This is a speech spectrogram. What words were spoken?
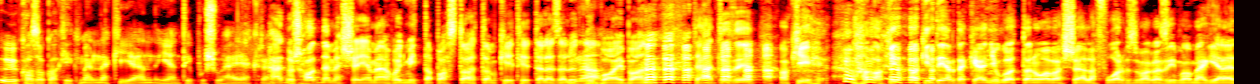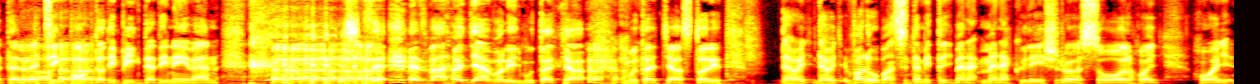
ők azok, akik mennek ilyen, ilyen típusú helyekre. Hát most hadd nem meséljem el, hogy mit tapasztaltam két héttel ezelőtt Na. Dubajban. Tehát azért, aki, aki, akit érdekel, nyugodtan olvassa el a Forbes magazinban, megjelent erről egy cikk Bagdadi Big Daddy néven. És ez, ez már nagyjából így mutatja, mutatja a sztorit. De hogy, de hogy valóban szerintem itt egy mene- menekülésről szól, hogy, hogy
